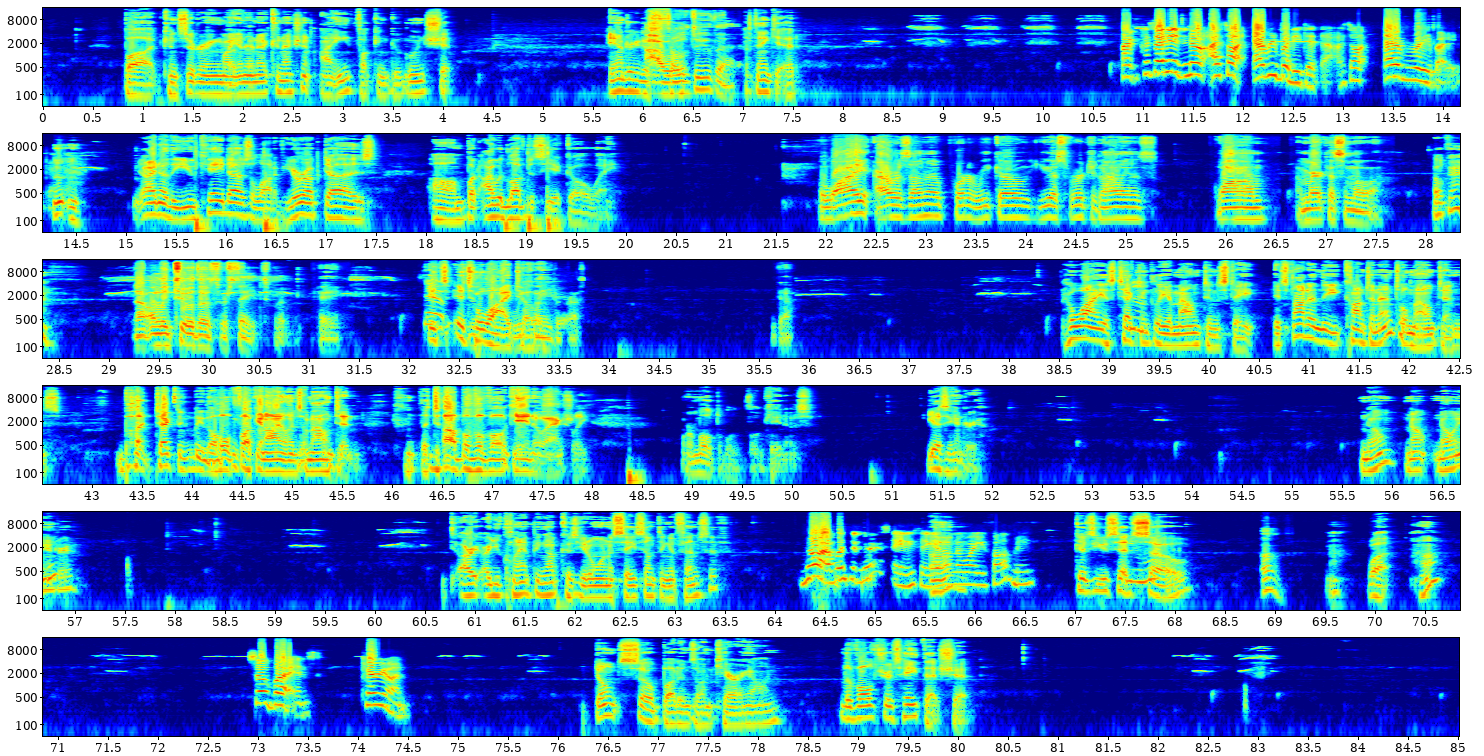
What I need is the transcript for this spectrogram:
But considering my Okay. internet connection, I ain't fucking Googling shit. Andrew, just I will do that. Thank you, Ed. Because I didn't know. I thought everybody did that. I thought everybody did. that. Mm-mm. I know the UK does, a lot of Europe does, um, but I would love to see it go away. Hawaii, Arizona, Puerto Rico, U.S. Virgin Islands, Guam, America Samoa. Okay. Now, only two of those were states, but hey, So, It's it's we- Hawaii, we Toby. claimed the rest. Hawaii is hmm. technically a mountain state. It's not in the continental mountains, but technically the whole fucking island's a mountain. the top of a volcano, actually. or multiple volcanoes. Yes, Andrea. No, no, no, Andrea. Are are you clamping up because you don't want to say something offensive? No, I wasn't going to say anything. I Oh. don't know why you called me. Because you said You so. Oh. What? Huh? Sew buttons. Carry on. Don't sew buttons on carry on. The vultures hate that shit.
